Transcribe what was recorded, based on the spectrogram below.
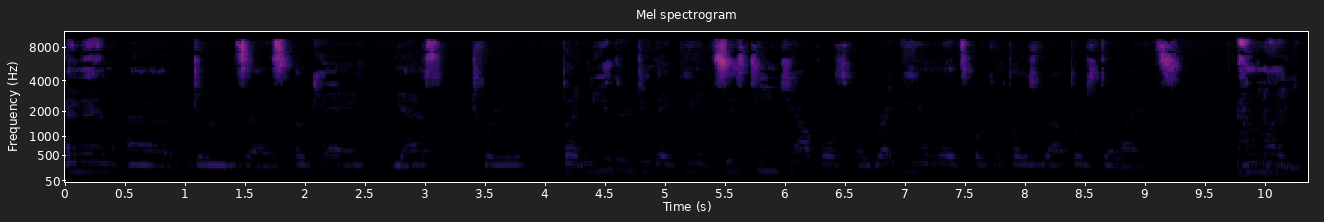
And then uh, Doreen says, "Okay, yes, true." But neither do they paint Sistine chapels or write Hamlets or compose rappers' delights. And I'm like, Mhm.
